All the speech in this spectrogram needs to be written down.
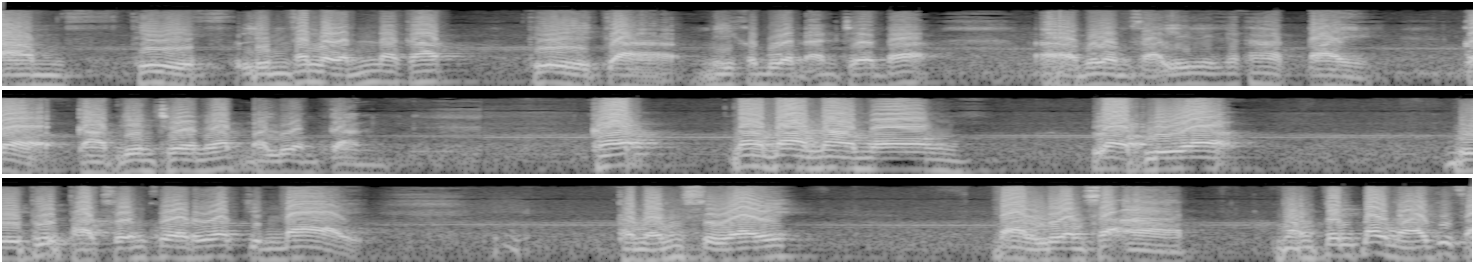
ตามที่ริมถนนนะครับ ที่จะมีขบวนอัญเชิญพระบรมสารีริกธาตุไป ก็กราบเรียนเชิญครับมาร่วมกัน ครับหน้าบ้านหน้ามอง รอบเรั้วมีพืชผักสวนครัวรั้วกินได้ ถนนสวย บ้านเรือนสะอาด ยังเป็นเป้าหมายที่ส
